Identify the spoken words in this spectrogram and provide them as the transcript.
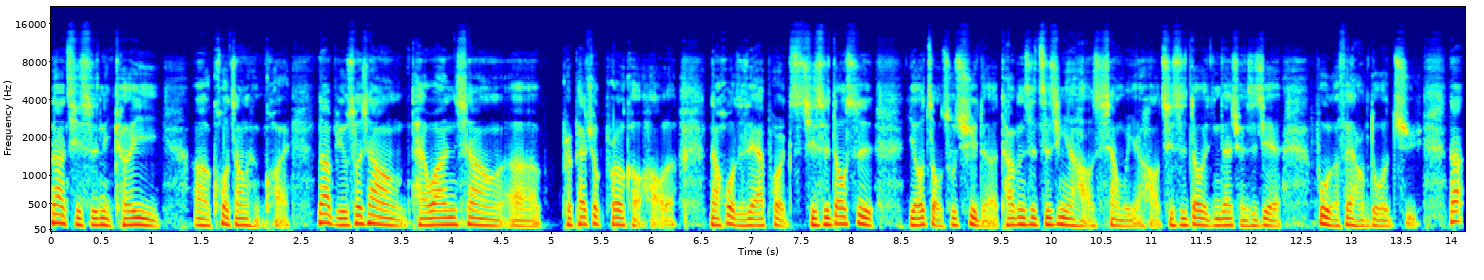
那其实你可以呃扩张得很快。那比如说像台湾，像呃。Perpetual Protocol 好了，那或者是 AppWorks，其实都是有走出去的。他们是资金也好，是项目也好，其实都已经在全世界布了非常多的局。那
